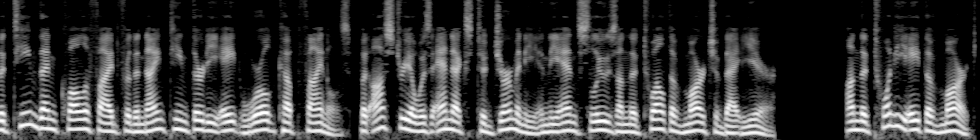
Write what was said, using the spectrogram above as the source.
The team then qualified for the 1938 World Cup finals, but Austria was annexed to Germany in the Anschluss on 12 March of that year. On 28 March,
